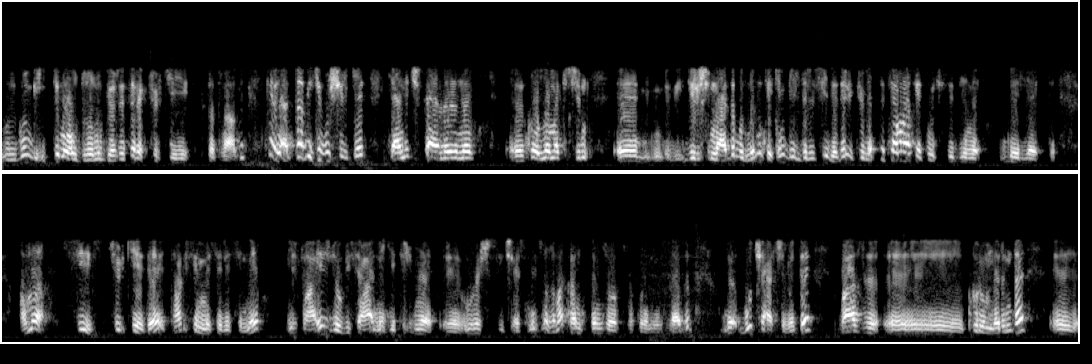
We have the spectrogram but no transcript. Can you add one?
uygun bir iklim olduğunu gözeterek Türkiye'yi satın aldık. Yani tabii ki bu şirket kendi çıkarlarını e, kollamak için e, girişimlerde bunların tekin bildirisiyle de hükümette temas etmek istediğini belli etti. Ama siz Türkiye'de Taksim meselesini bir faiz lobisi haline getirme e, uğraşısı içerisindeyiz. O zaman kanıtlarınızı ortaya koymanız lazım. Ve bu çerçevede bazı e, kurumlarında e,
